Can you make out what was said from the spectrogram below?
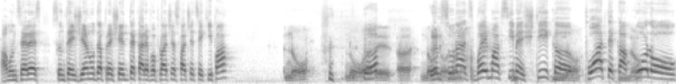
Am înțeles. Sunteți genul de președinte care vă place să faceți echipa? Nu, nu are... A, nu, Îl nu, sunați. Nu, nu. Băi, Maxime, știi că Nu. poate că Nu. acolo...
